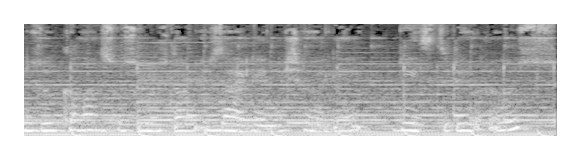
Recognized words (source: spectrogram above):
Sosumuzu kalan sosumuzdan üzerlerini şöyle gezdiriyoruz.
